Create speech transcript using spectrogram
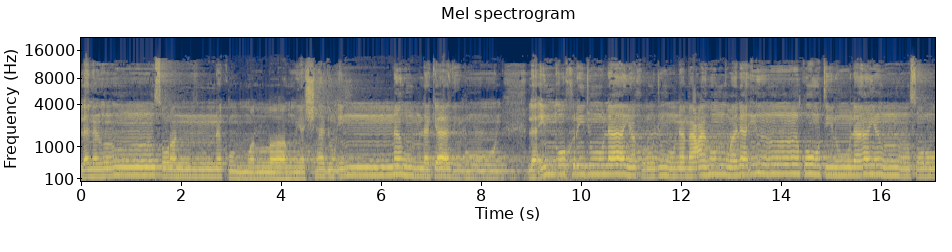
لننصرنكم والله يشهد إنهم لكاذبون لئن أخرجوا لا يخرجون معهم ولئن قوتلوا لا ينصرونهم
